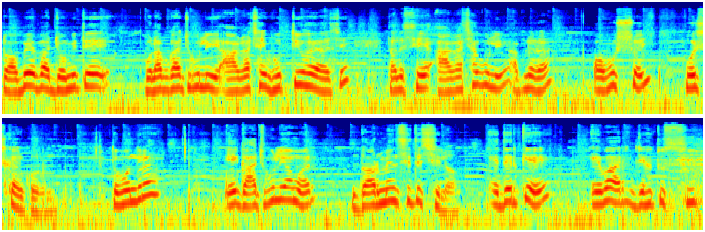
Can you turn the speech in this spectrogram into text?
টবে বা জমিতে গোলাপ গাছগুলি আগাছায় ভর্তি হয়ে আছে, তাহলে সেই আগাছাগুলি আপনারা অবশ্যই পরিষ্কার করুন। তো বন্ধুরা, এই গাছগুলি আমার ডরমেন্সিতে ছিল। এদেরকে এবার যেহেতু শীত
